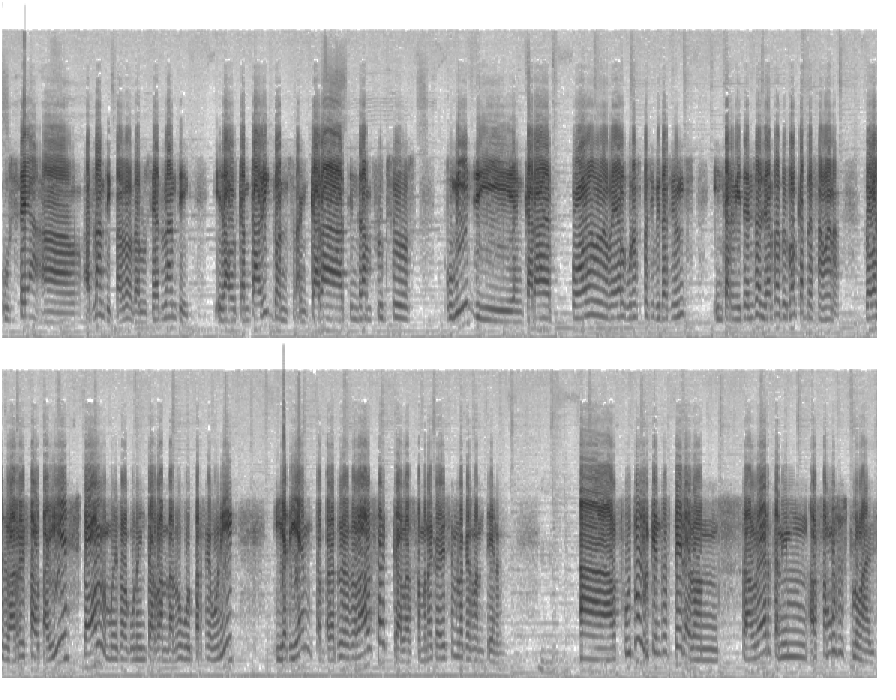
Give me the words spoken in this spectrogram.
oceà, eh, atlàntic, perdó, de l'oceà Atlàntic i del Cantàbric, doncs encara tindran fluxos humits i encara poden haver algunes precipitacions intermitents al llarg de tot el cap de setmana. Però la resta del país, sol, només alguna intervant de núvol per fer bonic, i ja diem, temperatures a l'alça que la setmana que ve sembla que es mantenen. Uh, el futur, què ens espera? Doncs, Albert, tenim els famosos plomalls,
